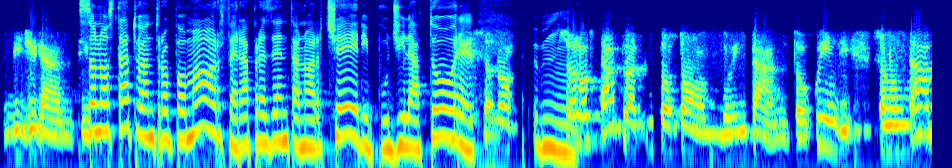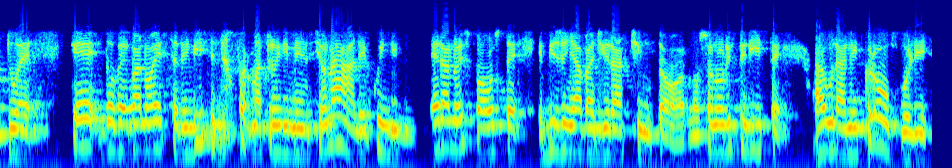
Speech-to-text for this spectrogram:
di giganti. Sono statue antropomorfe, rappresentano arcieri, pugilatori. Eh, sono, mm. sono statue a tutto tondo intanto, quindi sono statue che dovevano essere viste da forma tridimensionale, quindi erano esposte e bisognava girarci intorno. Sono riferite a una necropoli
